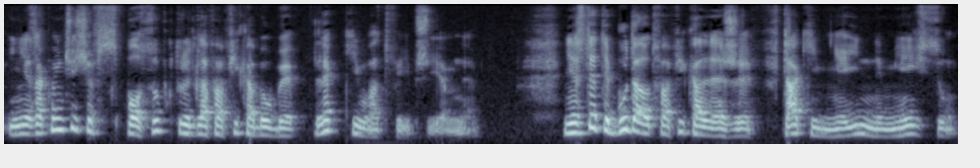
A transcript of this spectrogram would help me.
i nie zakończy się w sposób, który dla Fafika byłby lekki, łatwy i przyjemny. Niestety Buda od Fafika leży w takim, nie innym miejscu,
